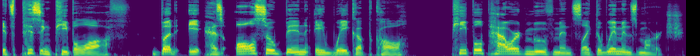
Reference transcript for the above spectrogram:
It's pissing people off. But it has also been a wake up call. People powered movements like the Women's March,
